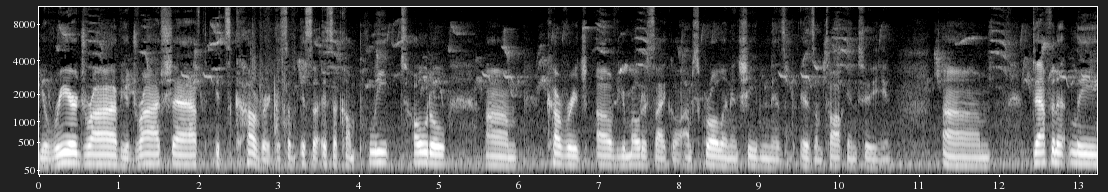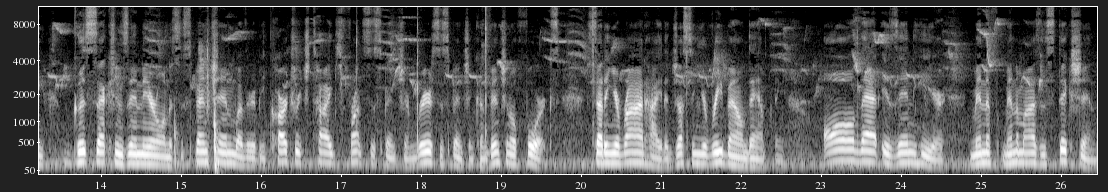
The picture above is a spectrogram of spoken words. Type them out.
your rear drive, your drive shaft. It's covered. It's a it's a it's a complete total um, coverage of your motorcycle. I'm scrolling and cheating as as I'm talking to you. Um, definitely good sections in there on the suspension, whether it be cartridge types, front suspension, rear suspension, conventional forks, setting your ride height, adjusting your rebound dampening. All that is in here. Minim minimizing stiction.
